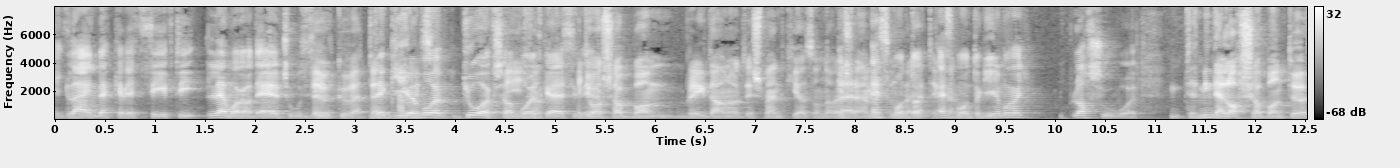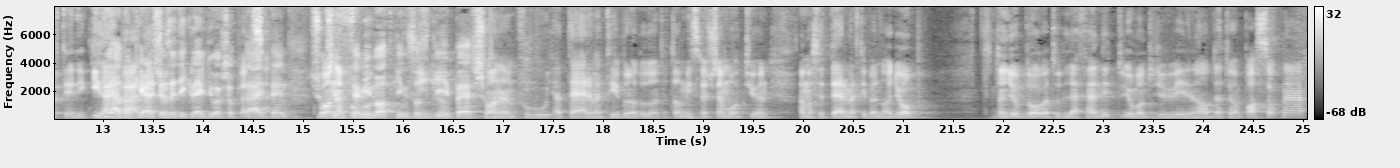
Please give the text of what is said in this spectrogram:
Egy linebacker, egy safety lemarad, elcsúszik. De ő követte. De Gilmore gyorsabb volt van. kelsey Egy Gyorsabban breakdownolt és ment ki azonnal. És Erre ezt mondta, ezt mondta Gilmore, hogy lassú volt. Tehát minden lassabban történik. Hiába Irányváltás. Kelsey az egyik leggyorsabb Persze. Titan. Soha Most nem fog Sammy Watkinshoz képest. Soha nem fog úgy, hát termetéből adódóan. Tehát a mismatch nem ott jön, hanem az, hogy termetében nagyobb, tehát nagyobb dolgot tud lefedni, jobban tudja védeni a labdát olyan passzoknál,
